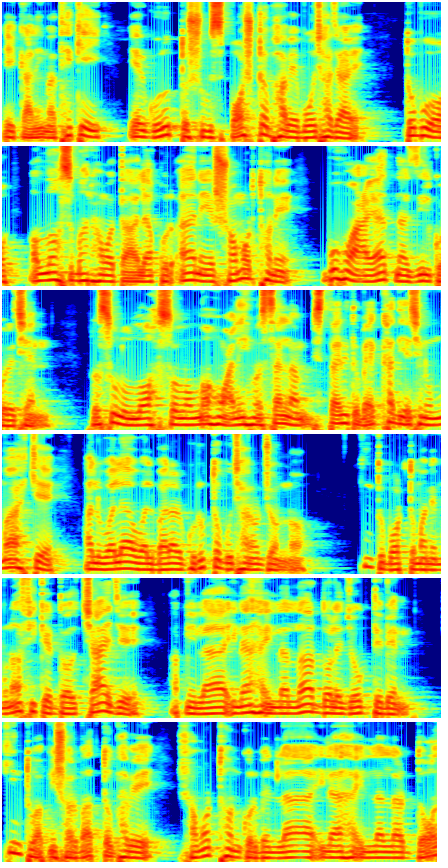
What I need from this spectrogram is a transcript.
এই কালিমা থেকেই এর গুরুত্ব সুস্পষ্টভাবে বোঝা যায়। তবুও আল্লাহ সুবাহ তালা কুরআনের সমর্থনে বহু আয়াত নাজিল করেছেন। রসুল্লাহ সাল্লাহ আলী ওয়াসাল্লাম বিস্তারিত ব্যাখ্যা দিয়েছেন উম্মাহকে আল ওয়ালা ওয়াল বারার গুরুত্ব বোঝানোর জন্য। কিন্তু বর্তমানে মুনাফিকের দল চায় যে আপনি লা ইলাহা ইল্লাল্লাহর দলে যোগ দেবেন। কিন্তু আপনি সর্বাত্মকভাবে সমর্থন করবেন লা ইলাহা ইল্লাল্লাহর দল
